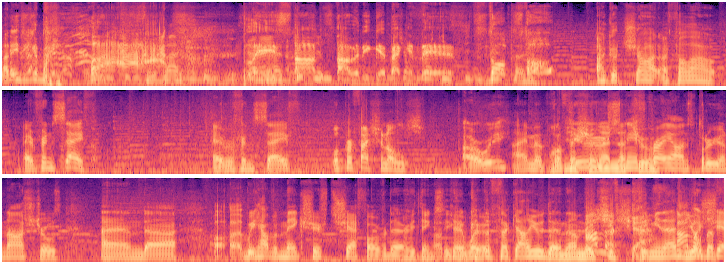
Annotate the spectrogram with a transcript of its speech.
I need to get back. Please stop. Stop. I need to get back in there. Stop, stop. I got shot. I fell out. Everything's safe. Everything's safe. We're professionals. Are we? I'm a professional, you not sniff you. crayons through your nostrils, and uh, uh, we have a makeshift chef over there who thinks he Okay, can what cook. the fuck are you then, huh? Makeshift chef. criminal? I'm You're a the chef.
